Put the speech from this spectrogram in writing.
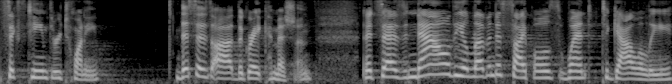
16 through 20. This is uh, the Great Commission. And it says, Now the 11 disciples went to Galilee,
